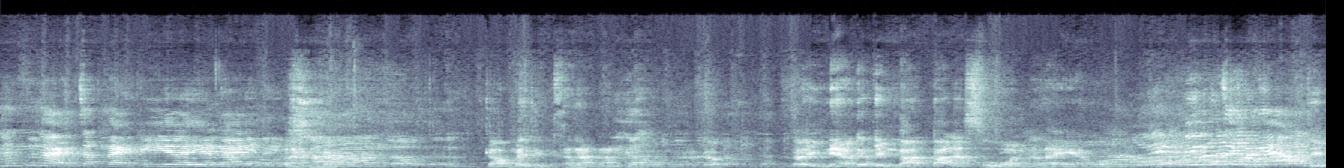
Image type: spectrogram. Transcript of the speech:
ท่านไหนจากไหนดีอะไรยังไงอะไรอย่างเงี้ยบ้างเออ ก็ไม่ถึงขนาดนั้นครับผมแล้วก็แล้วอีกแนวก็เป็นบ้านบ้านและสวนอะไรครับผมนี่เรื่องจริงปะเนี่ยจริง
